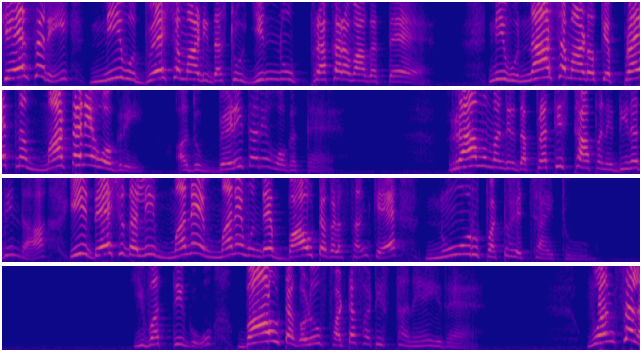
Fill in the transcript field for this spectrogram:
ಕೇಸರಿ ನೀವು ದ್ವೇಷ ಮಾಡಿದಷ್ಟು ಇನ್ನೂ ಪ್ರಖರವಾಗತ್ತೆ. ನೀವು ನಾಶ ಮಾಡೋಕೆ ಪ್ರಯತ್ನ ಮಾಡ್ತಾನೆ ಹೋಗ್ರಿ. ಅದು ಬೆಳೀತಾನೆ ಹೋಗತ್ತೆ. ರಾಮ ಮಂದಿರದ ಪ್ರತಿಷ್ಠಾಪನೆ ದಿನದಿಂದ ಈ ದೇಶದಲ್ಲಿ ಮನೆ ಮನೆ ಮುಂದೆ ಬಾವುಟಗಳ ಸಂಖ್ಯೆ ನೂರು ಪಟ್ಟು ಹೆಚ್ಚಾಯಿತು. ಇವತ್ತಿಗೂ ಬಾವುಟಗಳು ಫಟಫಟಿಸ್ತಾನೇ ಇದೆ. ಒಂದ್ಸಲ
